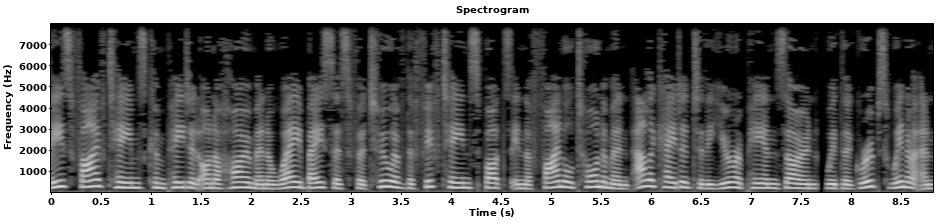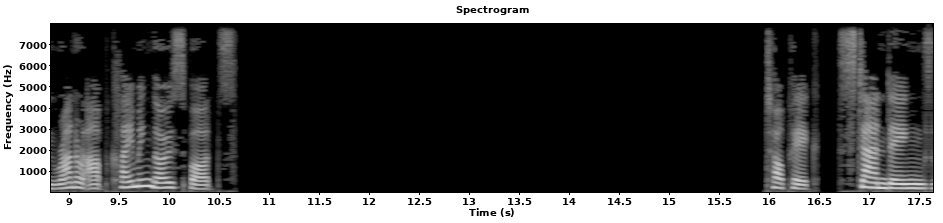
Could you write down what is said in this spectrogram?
These five teams competed on a home and away basis for two of the 15 spots in the final tournament allocated to the European zone, with the group's winner and runner-up claiming those spots. Standings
